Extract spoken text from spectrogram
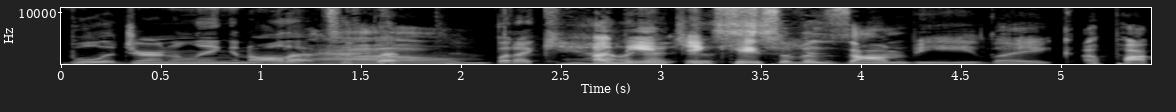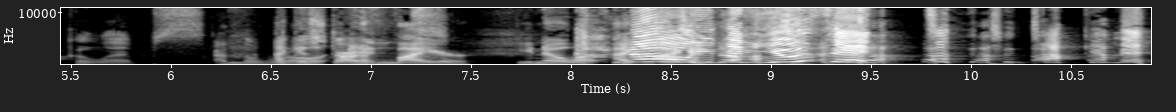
bullet journaling and all that stuff, but but I can't. I Like, mean, in just- case of a zombie like apocalypse and the world I can start a fire. You know what? No, I, I you can use it to, to document.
